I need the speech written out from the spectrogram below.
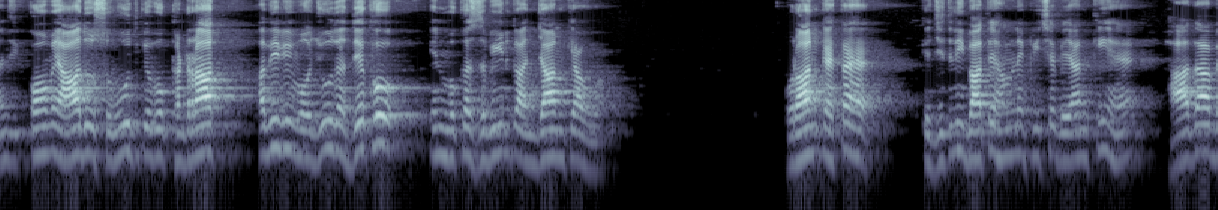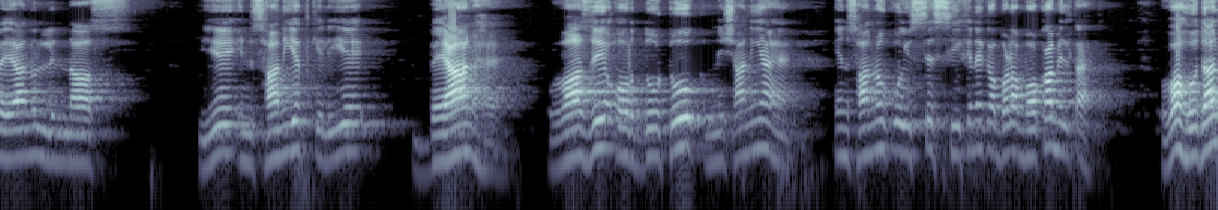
ہاں جی قوم عاد و ثبوت کے وہ کھنڈرات ابھی بھی موجود ہیں۔ دیکھو ان مکذبین کا انجام کیا ہوا۔ قرآن کہتا ہے کہ جتنی باتیں ہم نے پیچھے بیان کی ہیں ہادہ بیان الناس یہ انسانیت کے لیے بیان ہے۔ واضح اور دو ٹوک نشانیاں ہیں۔ انسانوں کو اس سے سیکھنے کا بڑا موقع ملتا ہے۔ وہ ہدن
